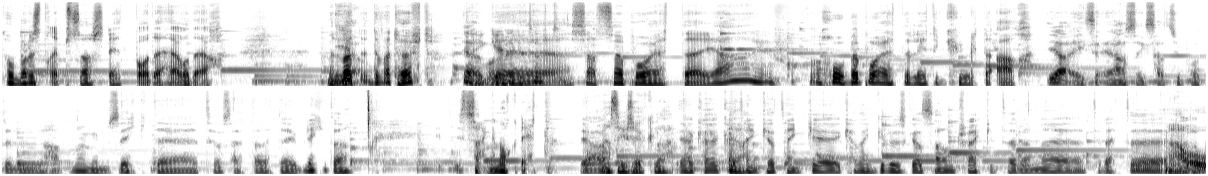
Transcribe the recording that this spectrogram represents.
Da må det stripses litt både her og der. Men det var, Ja. det var tøft. Ja, det var jeg veldig eh, tøft. satser på et eh, Ja, håper på et litt kult arr. Ja, jeg, altså, jeg satser på at du hadde noe musikk til, til å sette dette øyeblikket da. Jeg sang nok litt Ja, mens jeg sykla. ja hva, hva. Tenker, tenker, hva tenker du skal soundtracke til, denne, til dette? Ja, å,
